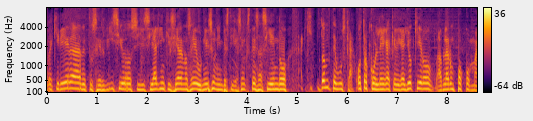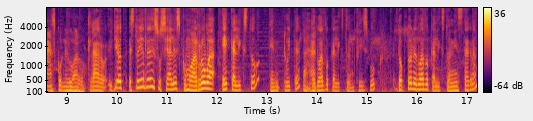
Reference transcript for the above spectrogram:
requiriera de tus servicios, si, si alguien quisiera, no sé, unirse a una investigación que estés haciendo, aquí, ¿dónde te busca? Otro colega que diga, yo quiero hablar un poco más con Eduardo. Claro, yo estoy en redes sociales como arroba ecalixto en Twitter, Ajá. Eduardo Calixto en Facebook, doctor Eduardo Calixto en Instagram.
